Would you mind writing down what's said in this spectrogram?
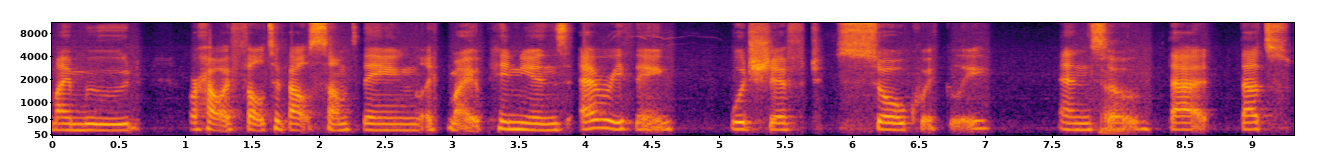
my mood or how I felt about something, like my opinions, everything would shift so quickly. And so yeah. that that's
